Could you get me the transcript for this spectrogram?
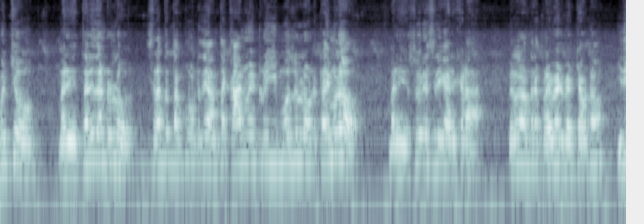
కొంచెం మరి తల్లిదండ్రులు శ్రద్ధ తక్కువ ఉంటుంది. అంత కాన్వెంట్లు ఈ మోజుల్లో ఉన్న టైంలో మరి సూర్యశ్రీ గారు ఇక్కడ పిల్లలందరూ ప్రైవేట్ పెట్టవటం ఇది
